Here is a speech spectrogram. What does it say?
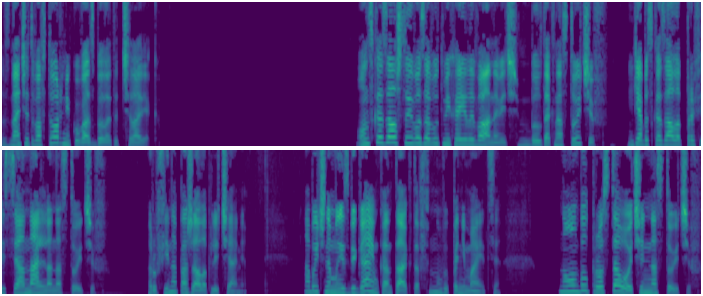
Значит, во вторник у вас был этот человек?» Он сказал, что его зовут Михаил Иванович. Был так настойчив. Я бы сказала, профессионально настойчив. Руфина пожала плечами. Обычно мы избегаем контактов, ну, вы понимаете но он был просто очень настойчив.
